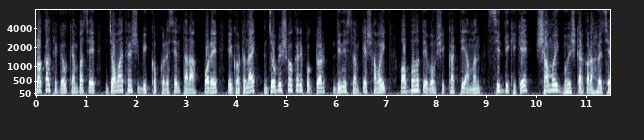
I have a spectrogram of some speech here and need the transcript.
সকাল থেকেও ক্যাম্পাসে জমায়েত হয়ে বিক্ষোভ করেছেন তারা। পরে এ ঘটনায় জবির সহকারী প্রক্টর দিন ইসলামকে সাময়িক অব্যাহতি এবং শিক্ষার্থী আমান সিদ্দিকিকে সাময়িক বহিষ্কার করা হয়েছে।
